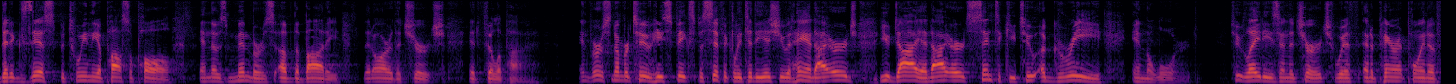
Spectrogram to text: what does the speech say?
that exists between the Apostle Paul and those members of the body that are the church at Philippi. In verse number two, he speaks specifically to the issue at hand. I urge Euodia and I urge Syntyche to agree in the Lord. Two ladies in the church with an apparent point of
